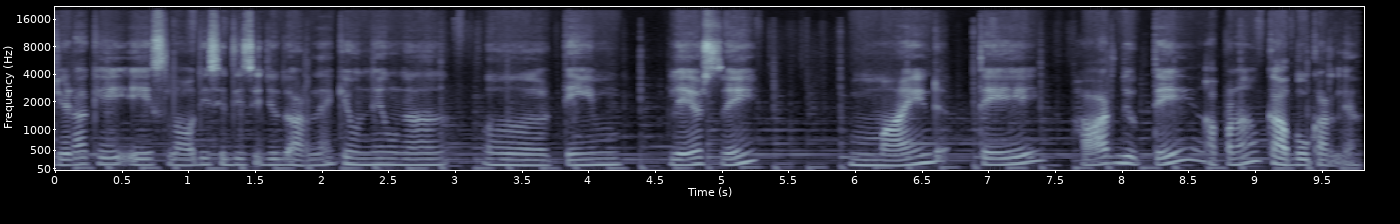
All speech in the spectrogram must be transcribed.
ਜਿਹੜਾ ਕਿ ਇਸ ਲਾਅ ਦੀ ਸਿੱਧੀ ਸਿੱਧੀ ਉਦਾਹਰਨ ਹੈ ਕਿ ਉਹਨੇ ਉਹਨਾਂ ਟੀਮ ਪਲੇਅਰਸ ਨੇ ਮਾਈਂਡ ਤੇ ਹਾਰਟ ਦੇ ਉੱਤੇ ਆਪਣਾ ਕਾਬੂ ਕਰ ਲਿਆ।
